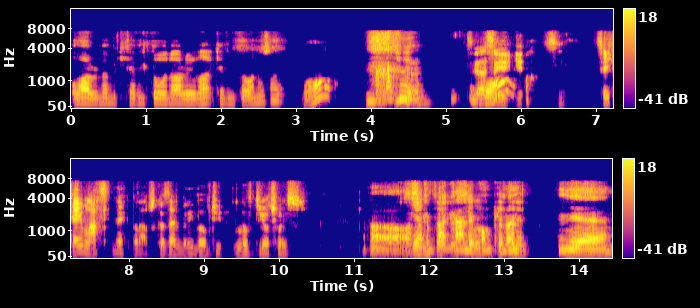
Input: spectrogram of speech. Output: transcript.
"Oh, I remember Kevin Thorn. I really like Kevin Thorn." I was like, "What? Yeah, what?" so you, you, so you came last, Nick, but that's because everybody loved you, loved your choice. Oh, Yeah, such a I thought backhanded compliment. Yeah.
